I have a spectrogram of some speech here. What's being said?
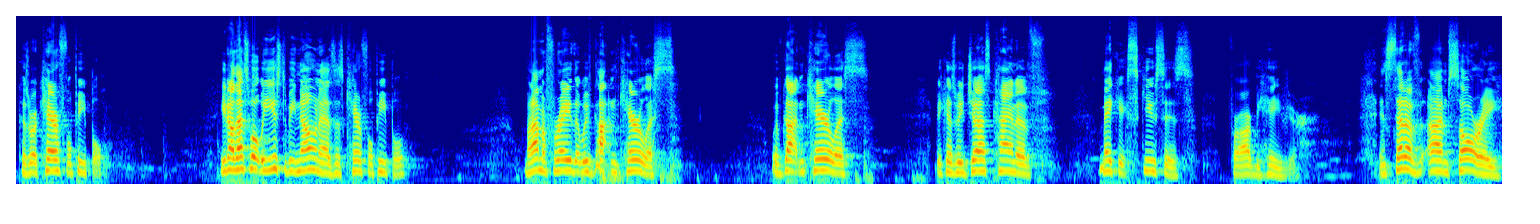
because we're careful people. You know, that's what we used to be known as, as careful people. But I'm afraid that we've gotten careless. We've gotten careless because we just kind of make excuses for our behavior. Instead of I'm sorry,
